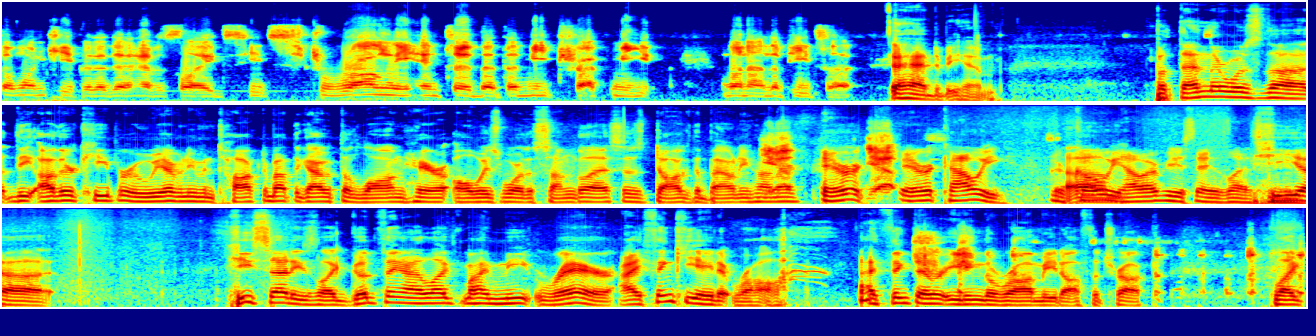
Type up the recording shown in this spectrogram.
the one keeper that didn't have his legs. He strongly hinted that the meat truck meat went on the pizza. It had to be him. But then there was the the other keeper who we haven't even talked about, the guy with the long hair, always wore the sunglasses, Dog the Bounty Hunter. Yeah. Eric Yeah. Eric Cowie or Cowie, however you say his last He name. uh he said he's like, good thing I liked my meat rare. I think he ate it raw. I think they were eating the raw meat off the truck. Like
